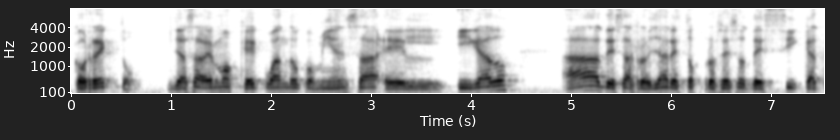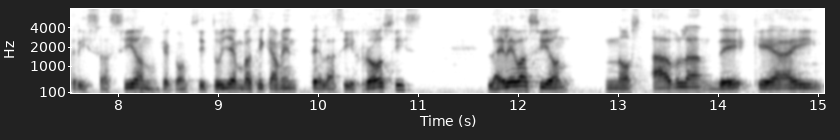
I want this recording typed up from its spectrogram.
Correcto. Ya sabemos que cuando comienza el hígado a desarrollar estos procesos de cicatrización que constituyen básicamente la cirrosis, la elevación nos habla de que hay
